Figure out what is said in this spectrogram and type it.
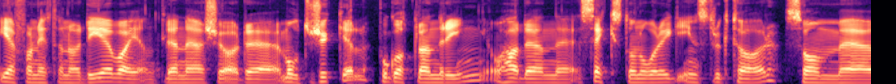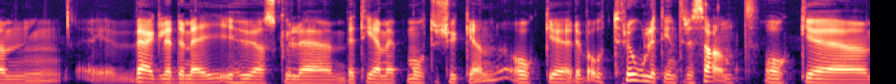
erfarenheten av det var egentligen när jag körde motorcykel på Gotland Ring och hade en 16-årig instruktör som ehm, vägledde mig i hur jag skulle bete mig på motorcykeln och det var otroligt intressant och eh,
